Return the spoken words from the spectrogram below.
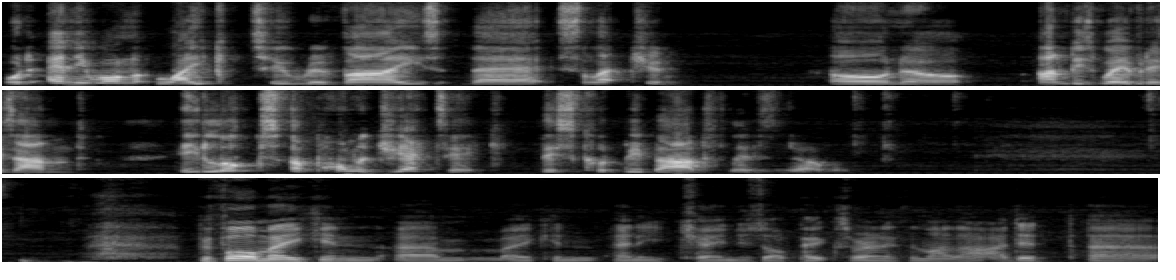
Would anyone like to revise their selection? Oh no. Andy's waving his hand. He looks apologetic. This could be bad, ladies and gentlemen. before making um, making any changes or picks or anything like that, I did uh,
